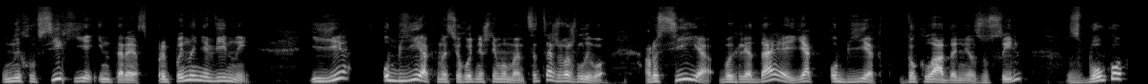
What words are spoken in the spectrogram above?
У них у всіх є інтерес припинення війни, і є об'єкт на сьогоднішній момент. Це теж важливо. Росія виглядає як об'єкт докладення зусиль з боку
